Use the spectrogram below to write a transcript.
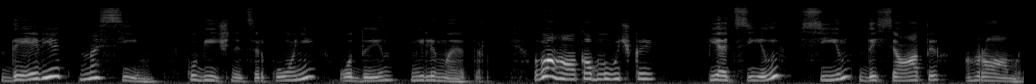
9 на 7, кубічний цирконій 1 мм. Вага каблучки 5,7 грами.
